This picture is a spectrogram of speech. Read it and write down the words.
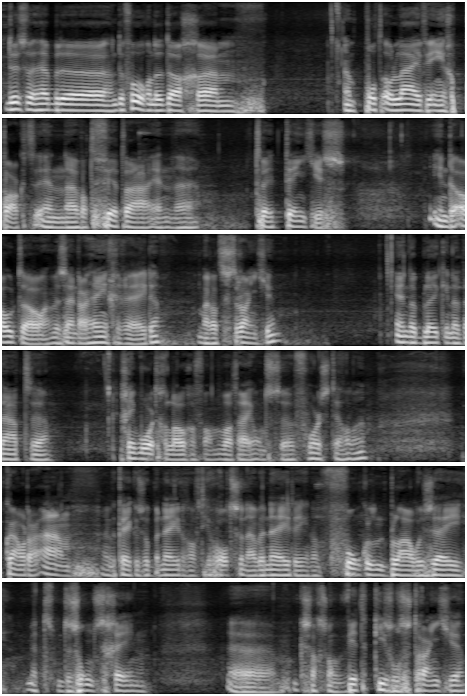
Dus we hebben de, de volgende dag um, een pot olijven ingepakt en wat feta en twee tentjes in de auto. En we zijn daarheen gereden, naar dat strandje. En dat bleek inderdaad geen woord gelogen van wat hij ons voorstelde kwamen we daar aan. En we keken zo beneden, of die rotsen naar beneden in een fonkelend blauwe zee met de zon scheen. Uh, ik zag zo'n wit kiezelstrandje.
